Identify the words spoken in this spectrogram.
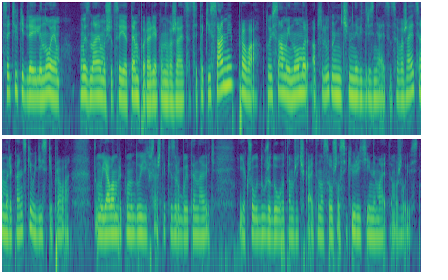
це тільки для Ілліноя. Ми знаємо, що це є temporary, як вони вважаються. Це такі самі права. Той самий номер абсолютно нічим не відрізняється. Це вважаються американські водійські права. Тому я вам рекомендую їх все ж таки зробити, навіть якщо ви дуже довго там вже чекаєте на social security і не маєте можливості.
